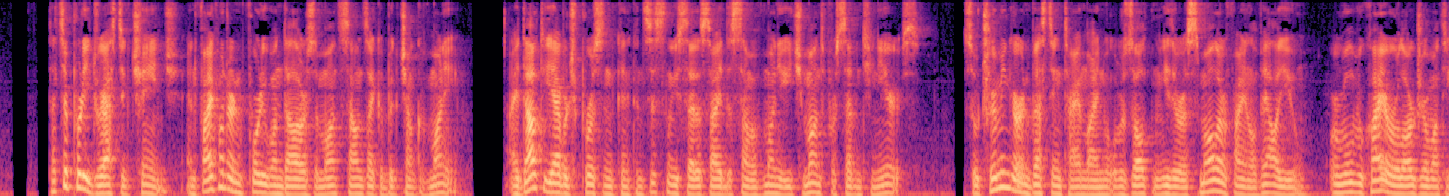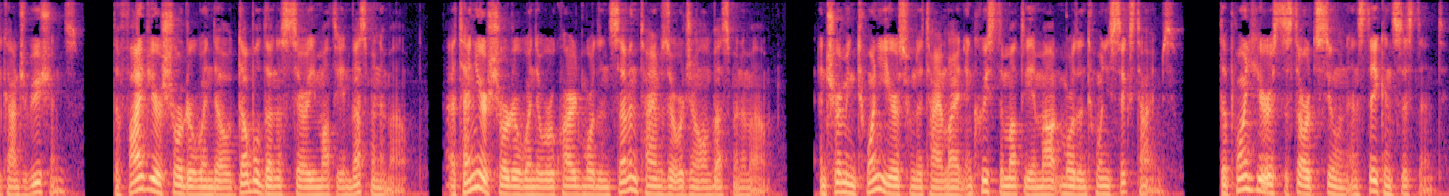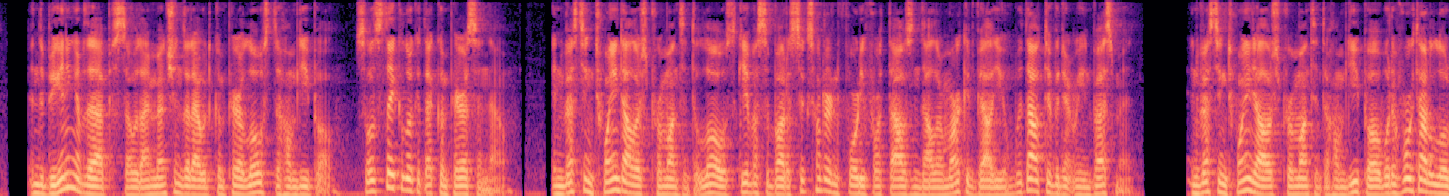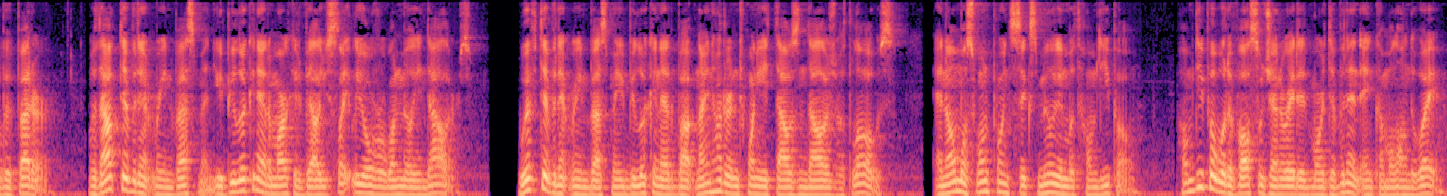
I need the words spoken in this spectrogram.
That's a pretty drastic change, and $541 a month sounds like a big chunk of money. I doubt the average person can consistently set aside the sum of money each month for 17 years. So trimming your investing timeline will result in either a smaller final value or will require larger monthly contributions. The 5 year shorter window doubled the necessary monthly investment amount. A 10 year shorter window required more than 7 times the original investment amount. And trimming 20 years from the timeline increased the monthly amount more than 26 times. The point here is to start soon and stay consistent. In the beginning of the episode, I mentioned that I would compare Lowe's to Home Depot, so let's take a look at that comparison now. Investing $20 per month into Lowe's gave us about a $644,000 market value without dividend reinvestment. Investing $20 per month into Home Depot would have worked out a little bit better. Without dividend reinvestment, you'd be looking at a market value slightly over $1 million. With dividend reinvestment, you'd be looking at about $928,000 with Lowe's and almost 1.6 million with Home Depot. Home Depot would have also generated more dividend income along the way.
